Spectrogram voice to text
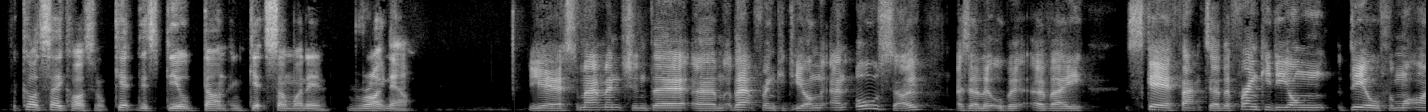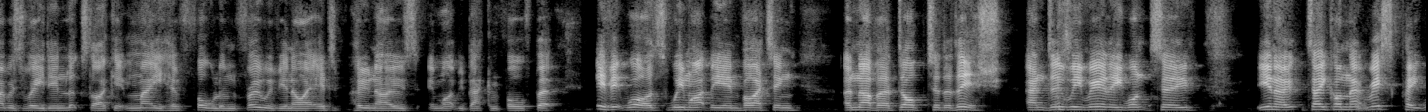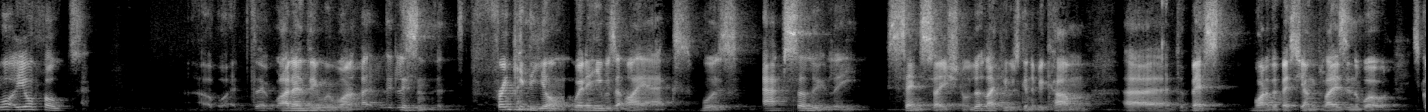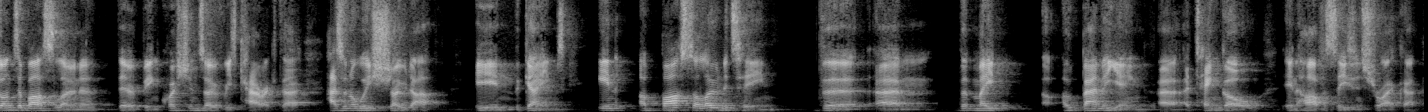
for God's sake, Arsenal, get this deal done and get someone in right now. Yes, Matt mentioned there um, about Frenkie De Jong, and also as a little bit of a scare factor. The Frenkie de Jong deal, from what I was reading, looks like it may have fallen through with United. Who knows? It might be back and forth. But if it was, we might be inviting another dog to the dish. And do we really want to, you know, take on that risk, Pete? What are your thoughts? I don't think we want. Uh, listen, Frenkie de Jong, when he was at Ajax, was absolutely sensational. Looked like he was going to become uh, the best one of the best young players in the world. He's gone to Barcelona. There have been questions over his character. Hasn't always showed up in the games. In a Barcelona team that um, that made Aubameyang uh, a ten goal in half a season striker.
